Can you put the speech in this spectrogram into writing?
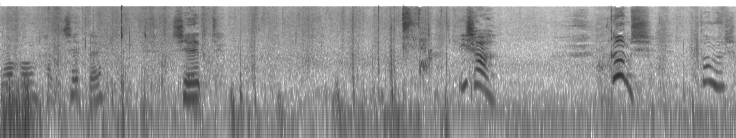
Nou gewoon gaat zitten. Zit. Isa. Kom eens. Kom eens.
